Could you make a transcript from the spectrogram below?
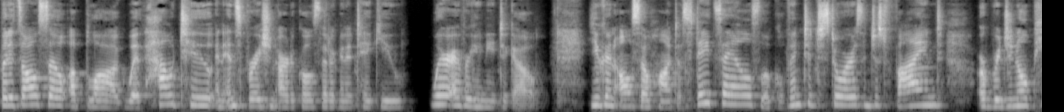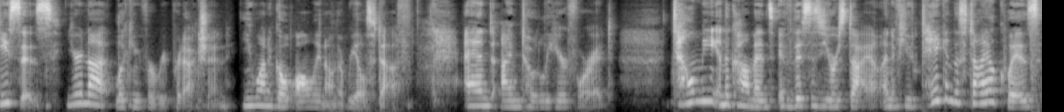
but it's also a blog with how to and inspiration articles that are going to take you wherever you need to go. You can also haunt estate sales, local vintage stores, and just find original pieces. You're not looking for reproduction. You want to go all in on the real stuff. And I'm totally here for it. Tell me in the comments if this is your style, and if you've taken the style quiz,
